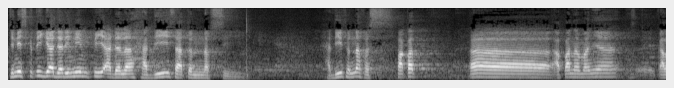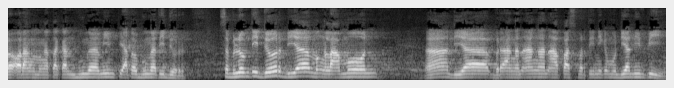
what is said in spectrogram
Jenis ketiga dari mimpi adalah hadisatun nafsi. Hadisun nafas. Fakat eh, apa namanya kalau orang mengatakan bunga mimpi atau bunga tidur. Sebelum tidur dia mengelamun, Nah, dia berangan-angan apa seperti ini kemudian mimpi.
